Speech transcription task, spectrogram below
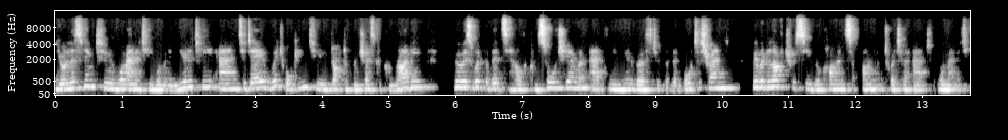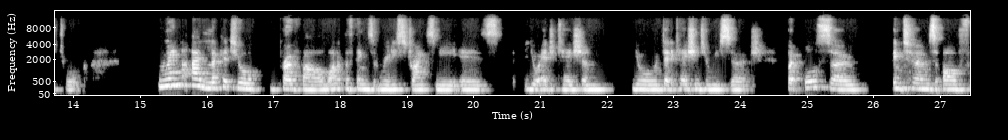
You're listening to Womanity, Women in Unity, and today we're talking to Dr. Francesca Conradie, who is with the Wits Health Consortium at the University of the Witwatersrand. We would love to receive your comments on Twitter at Womanity Talk. When I look at your profile, one of the things that really strikes me is your education, your dedication to research, but also in terms of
